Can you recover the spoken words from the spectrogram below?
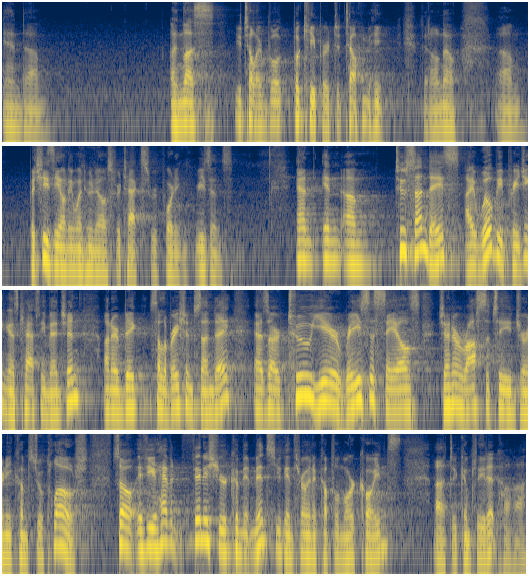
And um, unless you tell our book, bookkeeper to tell me, then I'll know. Um, but she's the only one who knows for tax reporting reasons. And in um, two Sundays, I will be preaching, as Kathy mentioned, on our big celebration Sunday as our two year Raise the Sails generosity journey comes to a close. So if you haven't finished your commitments, you can throw in a couple more coins uh, to complete it. Haha.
